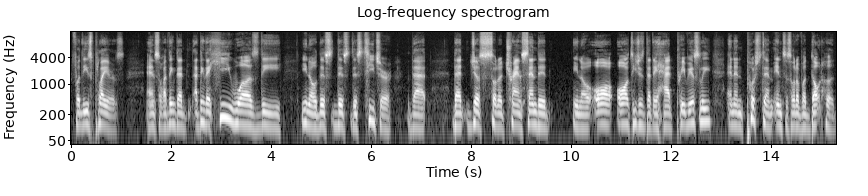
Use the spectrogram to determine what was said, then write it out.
for these players. And so I think that I think that he was the, you know, this this this teacher that that just sort of transcended, you know, all all teachers that they had previously and then pushed them into sort of adulthood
